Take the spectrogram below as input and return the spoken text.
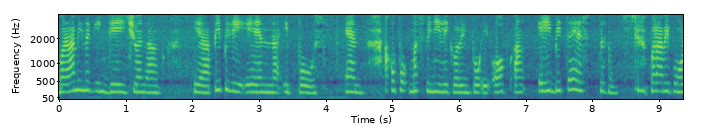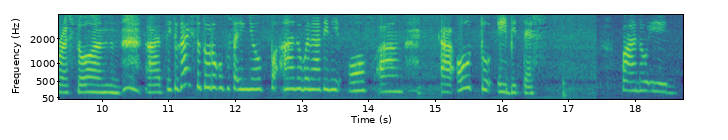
maraming nag-engage yun ang yeah, pipiliin na i-post. And ako po, mas pinili ko rin po i-off ang A-B test. Marami pong rason. At ito guys, tuturo ko po sa inyo paano ba natin i-off ang ah, auto A-B test. Paano i-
